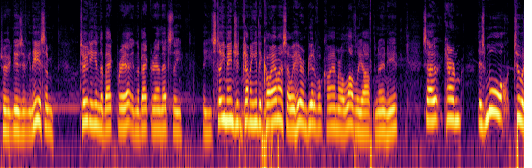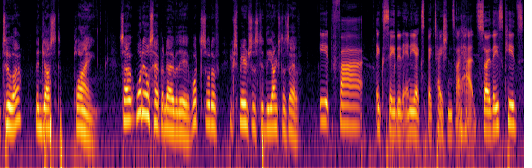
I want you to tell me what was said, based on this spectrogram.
Terrific news. If you can hear some tooting in the back in the background, that's the the steam engine coming into Kiama. So we're here in beautiful Kiama, a lovely afternoon here. So, Karen, there's more to a tour than just playing. So, what else happened over there? What sort of experiences did the youngsters have? It far exceeded any expectations I had. So these kids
